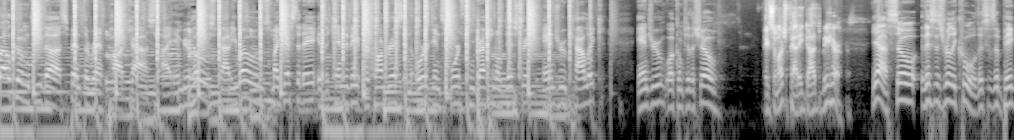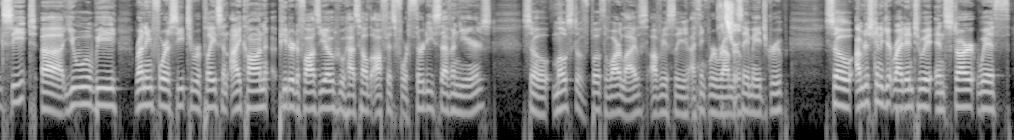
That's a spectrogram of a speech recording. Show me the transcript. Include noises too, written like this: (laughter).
Welcome to the Spent the Rent podcast. I am your host, Patty Rose. My guest today is a candidate for Congress in Oregon's 4th Congressional District, Andrew Kalloch. Andrew, welcome to the show. Thanks so much, Patty. Glad to be here. Yeah, so this is really cool. This is a big seat. Uh, you will be running for a seat to replace an icon, Peter DeFazio, who has held office for 37 years. So most of both of our lives, obviously, I think we're around the same age group. So I'm just going to get right into it and start with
